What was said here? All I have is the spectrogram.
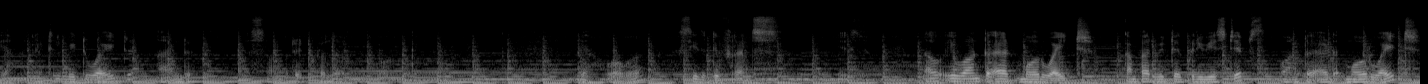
Yeah little bit white and some red color. Okay. yeah over. See the difference. Yes. Now you want to add more white. Compare with the previous steps. Want to add more white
